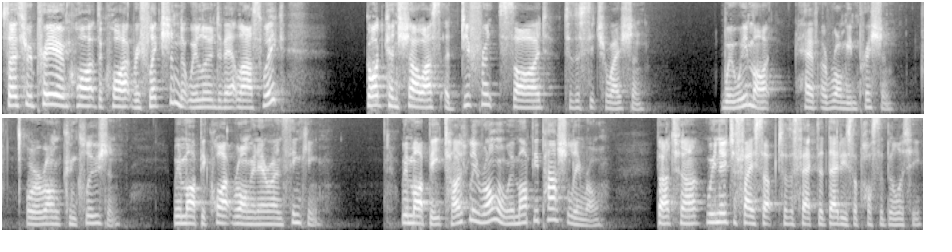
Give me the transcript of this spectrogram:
So, through prayer and quiet, the quiet reflection that we learned about last week, God can show us a different side to the situation where we might have a wrong impression or a wrong conclusion. We might be quite wrong in our own thinking. We might be totally wrong or we might be partially wrong. But uh, we need to face up to the fact that that is a possibility,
